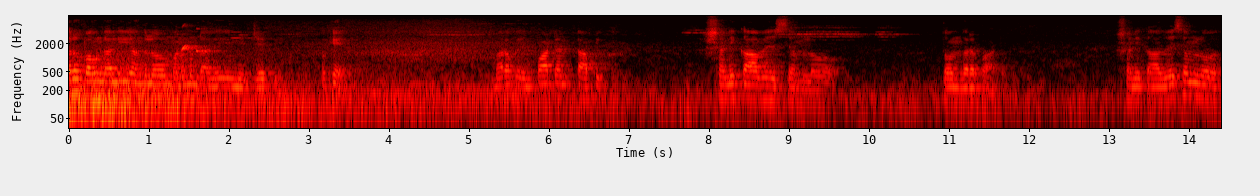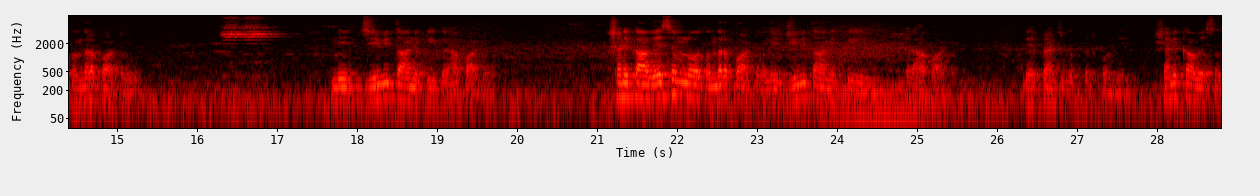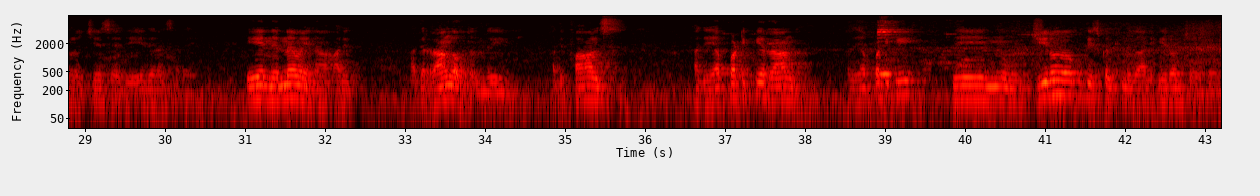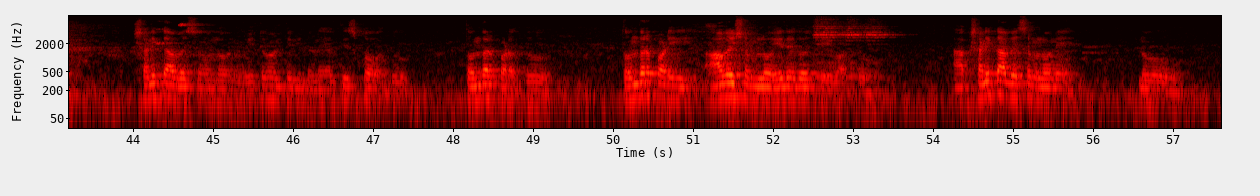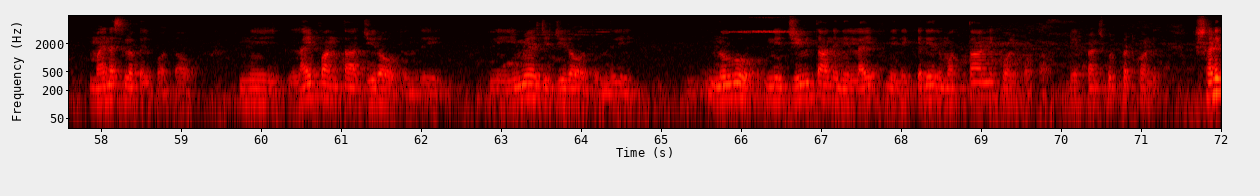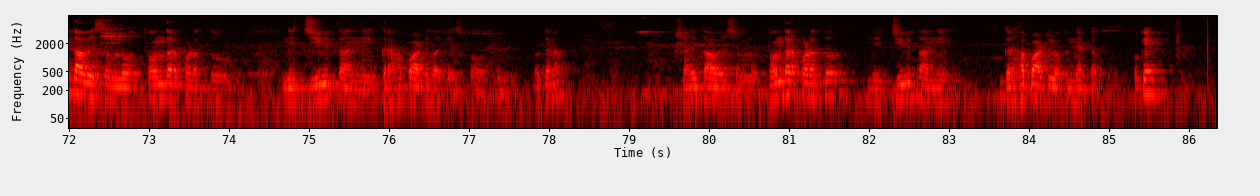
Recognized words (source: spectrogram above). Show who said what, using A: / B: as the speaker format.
A: అందరూ బాగుండాలి అందులో మనం ఉండాలి మీరు చెప్పి. ఓకే. మరొక ఇంపార్టెంట్ టాపిక్ క్షణికావేశంలో తొందరపాటు. క్షణికావేశంలో తొందరపాటు నీ జీవితానికి గ్రహపాటు. క్షణికావేశంలో తొందరపాటు నీ జీవితానికి గ్రహపాటు. డియర్ ఫ్రెండ్స్ గుర్తుపెట్టుకోండి. క్షణికావేశంలో చేసేది ఏదైనా సరే. ఏ నిర్ణయం అయినా అది అది రాంగ్ అవుతుంది. అది ఫాల్స్. అది ఎప్పటికీ రాంగ్. అది ఎప్పటికీ నిన్ను జీరోకి తీసుకెళ్తుంది కానీ హీరోని చేయదు. క్షణికావేశంలో నువ్వు ఎటువంటి నిర్ణయాలు తీసుకోవద్దు. తొందరపడద్దు. తొందరపడి ఆవేశంలో ఏదేదో చేయవద్దు. ఆ క్షణికావేశంలోనే నువ్వు మైనస్లోకి వెళ్ళిపోతావు నీ లైఫ్ అంతా జీరో అవుతుంది. నీ ఇమేజ్ జీరో అవుతుంది. నువ్వు నీ జీవితాన్ని నీ లైఫ్ని నీ కెరీర్ మొత్తాన్ని కోల్పోతావు. డియర్ ఫ్రెండ్స్ గుర్తుపెట్టుకోండి. క్షణికావేశంలో తొందరపడద్దు. నీ జీవితాన్ని గ్రహపాటుగా చేసుకోవద్దు. ఓకేనా? క్షణికావేశంలో తొందరపడద్దు. నీ జీవితాన్ని గ్రహపాటులోకి నెట్టద్దు. ఓకే?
